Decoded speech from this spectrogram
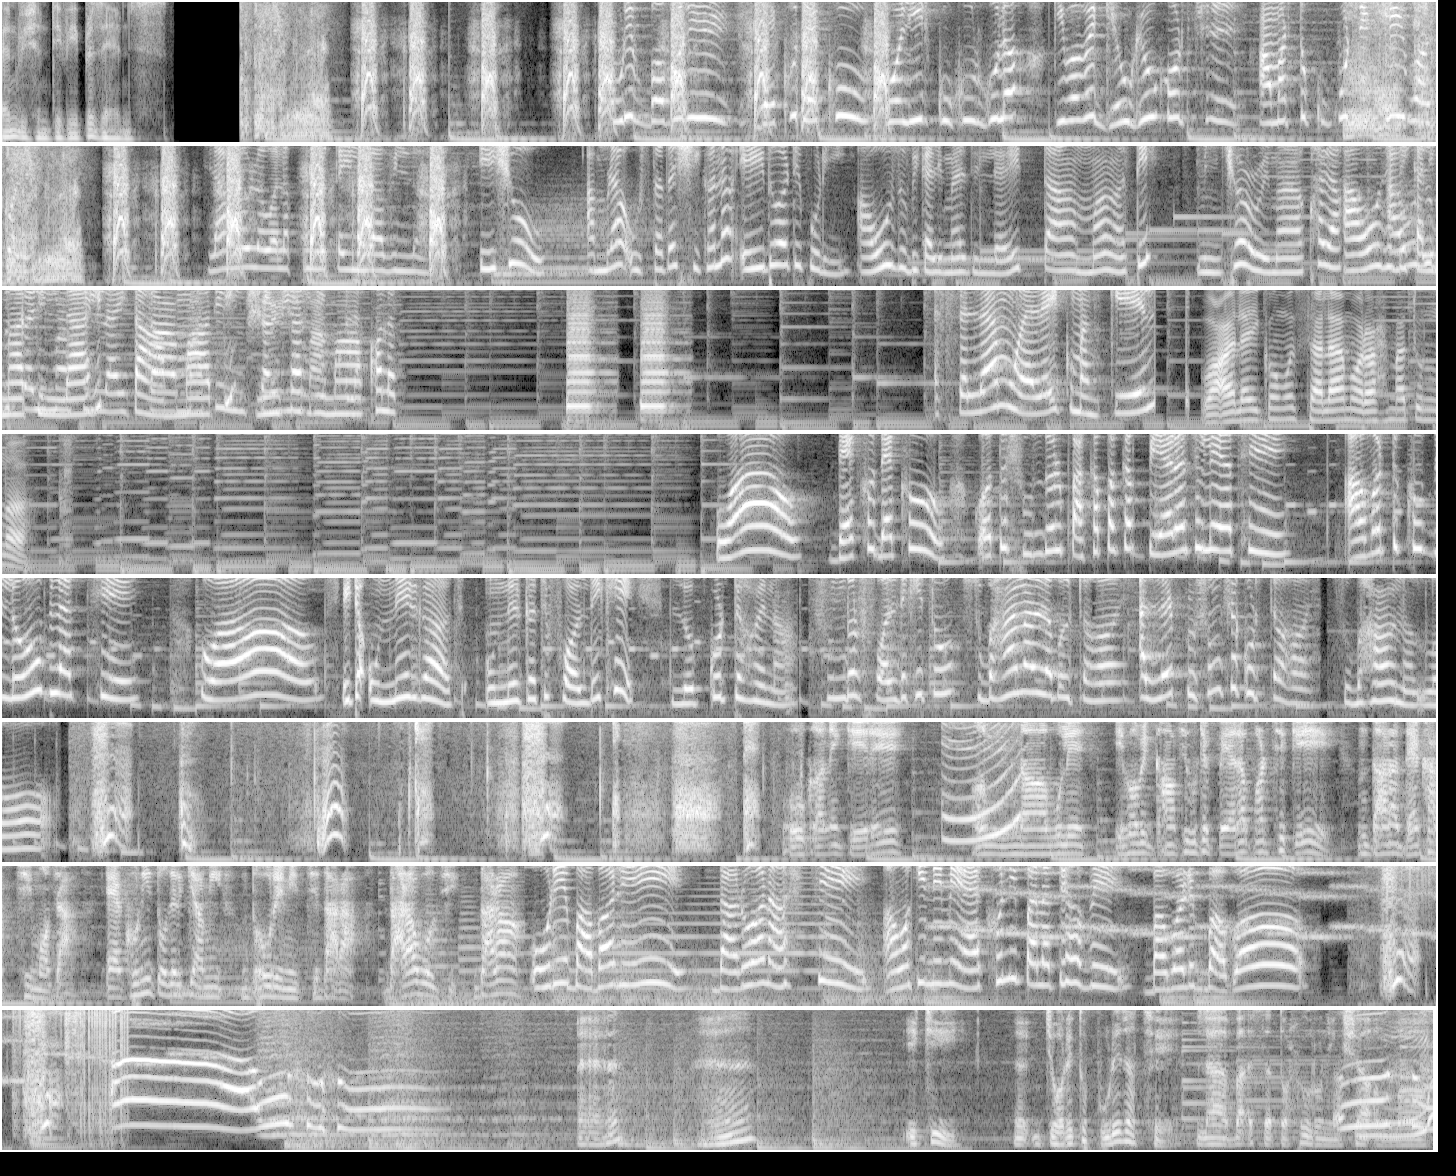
Penvision TV presents. ওরে বাবারে, দেখো দেখো, গলির কুকুরগুলা কীভাবে ঘেউ ঘেউ করছে। আমার তো কুকুর দেখলেই ভয় করে। লা হাওলা ওয়ালা কুওয়াতা ইল্লা বিল্লাহ এসো, আমরা উস্তাদের শিখানো এই দোয়াটি পড়ি। আউযু বিকালিমাতিল্লাহি তাম্মাতি মিন শাররি মা খালাক আউযু বিকালিমাতিল্লাহি তাম্মাতি মিন শাররি মা খালাক আসসালামু আলাইকুম আঙ্কেল ওয়ালাইকুম আসসালাম ও রহমাতুল্লাহ ওয়াও দেখো দেখো কত সুন্দর পাকা পাকা পেয়ারা ঝুলে আছে আমার তো খুব লোভ লাগছে। ওয়াও। এটা অন্যের গাছ। অন্যের কাছে ফল দেখে লোভ করতে হয় না। সুন্দর ফল দেখে তো সুবহান আল্লাহ বলতে হয়। আল্লাহর প্রশংসা করতে হয়। সুবহান আল্লাহ ওখানে কে রে? না বলে এভাবে গাছে উঠে প্যারা পারছে কে? দাঁড়া দেখাচ্ছি মজা। এখনই তোদেরকে আমি ধরে নিচ্ছি। দাঁড়া দাঁড়া বলছি দাঁড়া। ওরে বাবা রে দারোয়ান আসছে। আমাকে নেমে এখনই পালাতে হবে। বাবারে বাবা। হ্যাঁ হ্যাঁ এ কি জ্বরে তো পুড়ে যাচ্ছে। লা বাসা তহরুন ইনশাআল্লাহ।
